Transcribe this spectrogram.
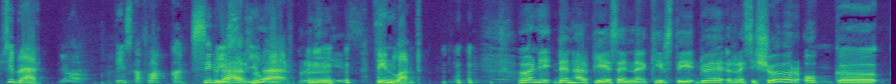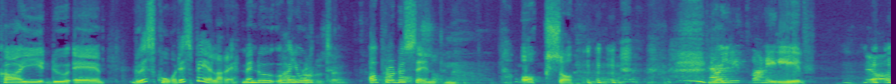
Ser du där? Ja. Finska flaggan. Ser du där? Jo, precis. Mm. Finland. Hörni, den här pjäsen, Kirsti, du är regissör och uh, Kai, du är, du är skådespelare, men du har och gjort... Producent. Och producent. Också. Härligt vaniljliv. Ja.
